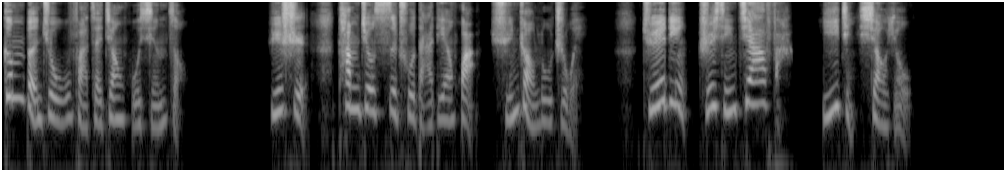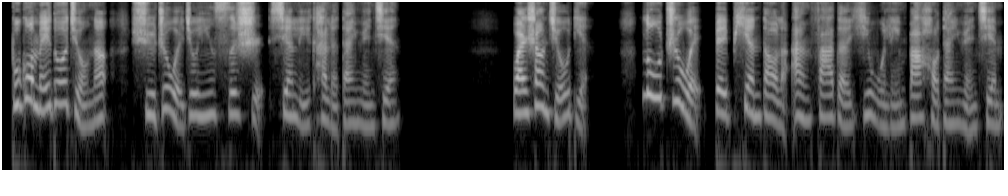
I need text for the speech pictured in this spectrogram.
根本就无法在江湖行走。于是，他们就四处打电话寻找陆志伟，决定执行家法，以儆效尤。不过没多久呢，许志伟就因私事先离开了单元间。晚上九点，陆志伟被骗到了案发的一五零八号单元间，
